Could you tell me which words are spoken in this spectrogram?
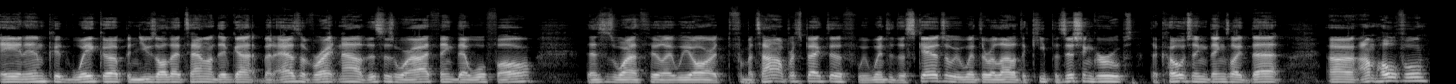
A&M could wake up and use all that talent they've got. But as of right now, this is where I think that we'll fall. This is where I feel like we are from a talent perspective. We went through the schedule. We went through a lot of the key position groups, the coaching, things like that. Uh, I'm hopeful.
